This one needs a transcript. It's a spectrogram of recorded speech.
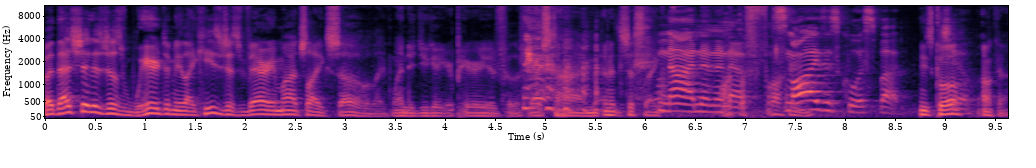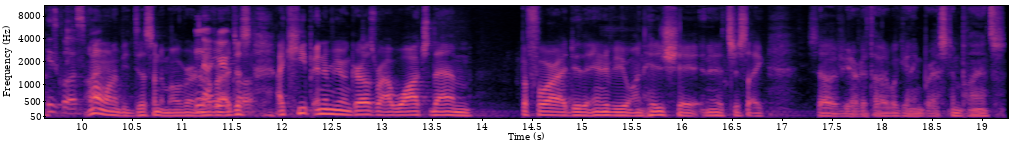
but that shit is just weird to me. Like he's just very much like, so like when did you get your period for the first time? And it's just like no, no, no, no. Smallz Eyez is cool as fuck. He's cool. Chill. Okay. He's cool as fuck. I don't want to be dissing him over and No, over. I just cool. I keep interviewing girls where I watch them before I do the interview on his shit, and it's just like, so have you ever thought about getting breast implants?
